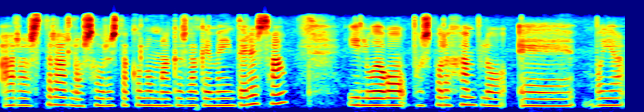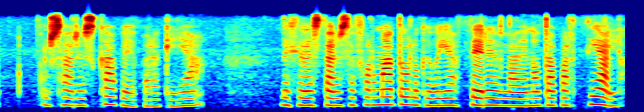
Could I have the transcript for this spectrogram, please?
arrastrarlo sobre esta columna que es la que me interesa. Y luego, pues por ejemplo, eh, voy a pulsar escape para que ya deje de estar ese formato. Lo que voy a hacer es la de nota parcial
